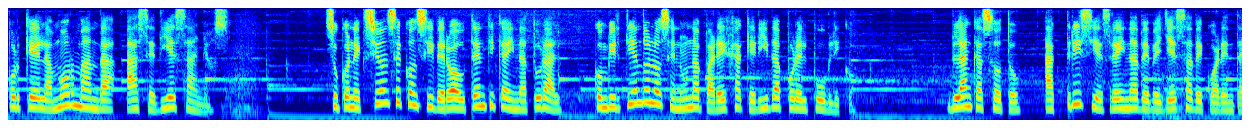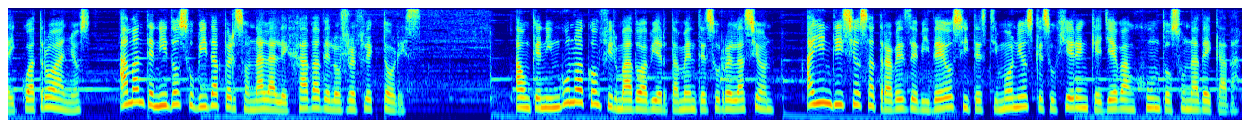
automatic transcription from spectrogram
Porque el amor manda hace 10 años. Su conexión se consideró auténtica y natural, convirtiéndolos en una pareja querida por el público. Blanca Soto, actriz y es reina de belleza de 44 años, ha mantenido su vida personal alejada de los reflectores. Aunque ninguno ha confirmado abiertamente su relación, hay indicios a través de videos y testimonios que sugieren que llevan juntos una década.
